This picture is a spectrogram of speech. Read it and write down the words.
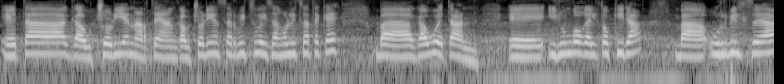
eta gautxorien artean. Gautxorien zerbitzua izango litzateke ba, gauetan e, irungo geltokira ba, urbiltzea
